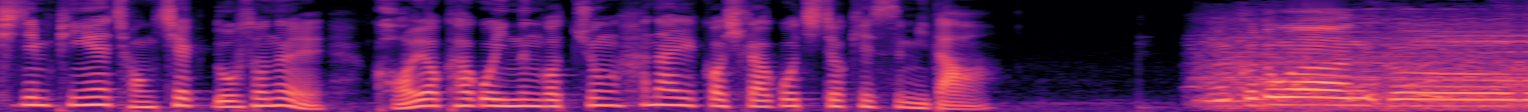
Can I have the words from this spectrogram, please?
시진핑의 정책 노선을 거역하고 있는 것 중 하나일 것이라고 지적했습니다. 그동안 그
